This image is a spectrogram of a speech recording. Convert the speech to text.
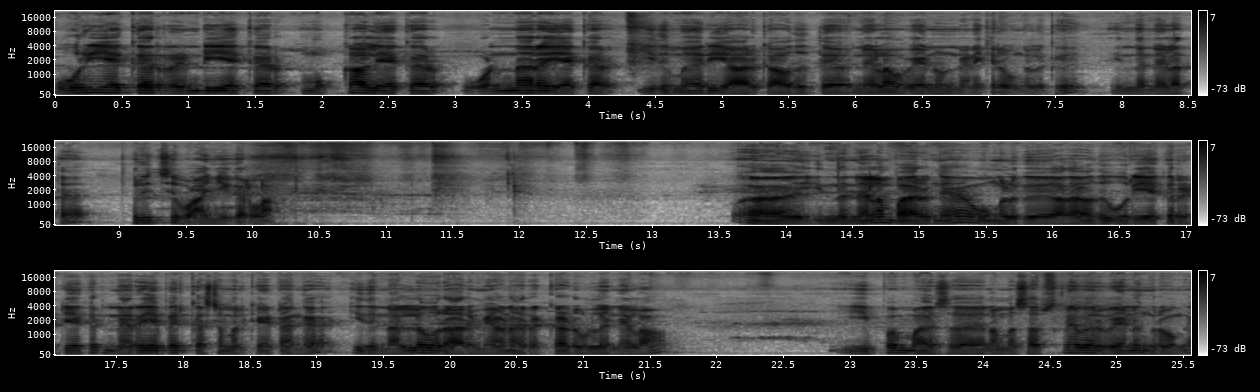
ஒரு ஏக்கர் ரெண்டு ஏக்கர் முக்கால் ஏக்கர் ஒன்றரை ஏக்கர். இது மாதிரி யாருக்காவது தே நிலம் வேணும்னு நினைக்கிறவங்களுக்கு இந்த நிலத்தை பிரித்து வாங்கிக்கிறலாம். இந்த நிலம் பாருங்கள் உங்களுக்கு அதாவது ஒரு ஏக்கர் ரெண்டு ஏக்கர் நிறைய பேர் கஸ்டமர் கேட்டாங்க. இது நல்ல ஒரு அருமையான ரெக்கார்டு உள்ள நிலம். இப்போ ம ச நம்ம சப்ஸ்கிரைபர் வேணுங்கிறவங்க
